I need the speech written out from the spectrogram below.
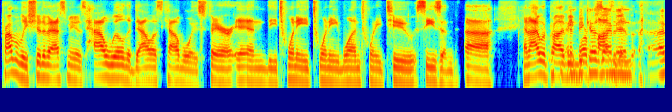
probably should have asked me is how will the Dallas Cowboys fare in the 2021-22 season? Uh, and I would probably be and because positive. I'm in uh,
